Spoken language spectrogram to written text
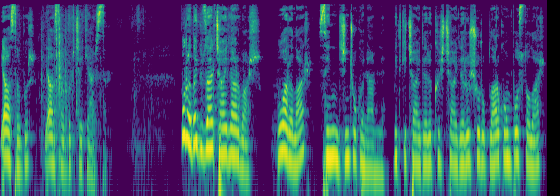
ya sabır ya sabır çekersin. Burada güzel çaylar var. Bu aralar senin için çok önemli. Bitki çayları, kış çayları, şuruplar, kompostolar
